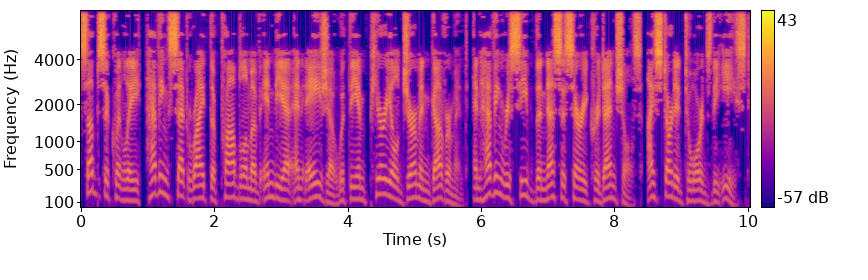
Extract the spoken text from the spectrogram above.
Subsequently, having set right the problem of India and Asia with the Imperial German government, and having received the necessary credentials, I started towards the east.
